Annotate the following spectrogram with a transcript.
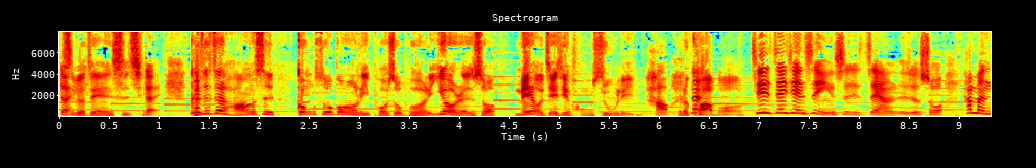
对是不是有这件事情？对。可是这好像是公说公有理，婆说婆有理，又有人说没有接近红树林，好，我的那跨博。其实这件事情是这样的，就是说他们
